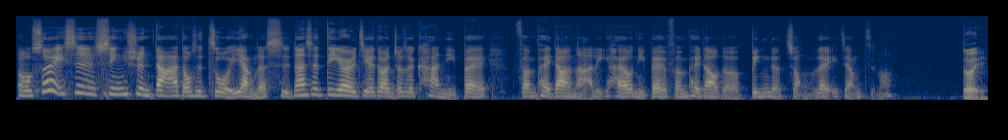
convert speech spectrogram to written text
哦，所以是新训，大家都是做一样的事，但是第二阶段就是看你被分配到哪里，还有你被分配到的兵的种类这样子吗？对，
